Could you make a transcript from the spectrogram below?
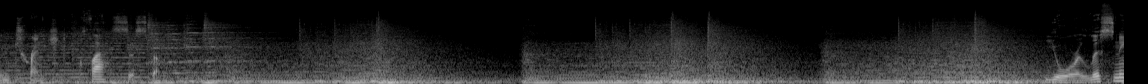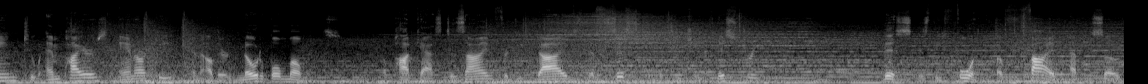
entrenched class system. You're listening to Empires, Anarchy, and Other Notable Moments, a podcast designed for deep dives that assist in the teaching of history. This is the fourth of five episodes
